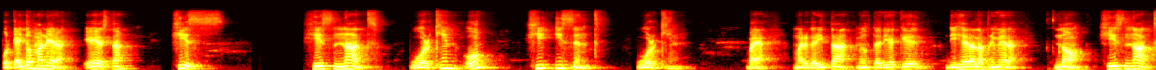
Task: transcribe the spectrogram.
Porque hay dos maneras. Es esta, he's, he's not working o he isn't working. Vaya, Margarita, me gustaría que dijera la primera. No, he's not,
